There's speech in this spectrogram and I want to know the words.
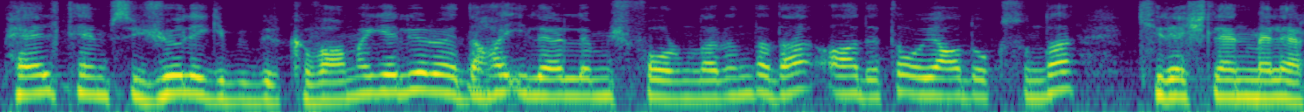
peltemsi jöle gibi bir kıvama geliyor ve daha ilerlemiş formlarında da adeta o yağ dokusunda kireçlenmeler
